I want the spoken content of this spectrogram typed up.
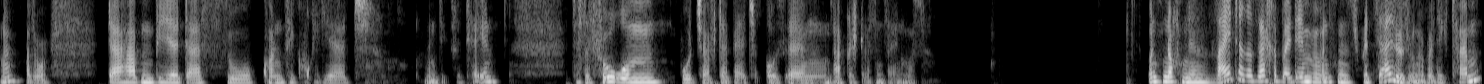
Ne? Also da haben wir das so konfiguriert, die Kriterien, dass das Forum Botschafter-Badge ähm, abgeschlossen sein muss. Und noch eine weitere Sache, bei der wir uns eine Speziallösung überlegt haben,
